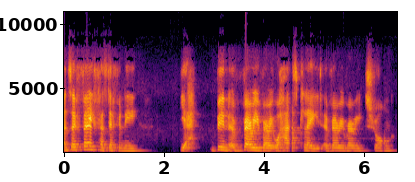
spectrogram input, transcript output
and so faith has definitely, yeah, been a very, very, or has played a very, very strong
